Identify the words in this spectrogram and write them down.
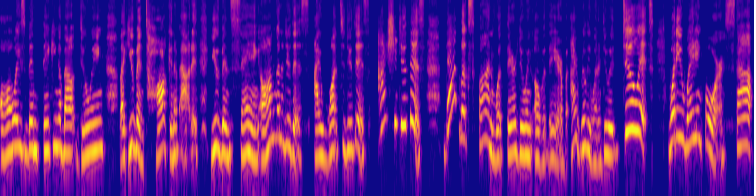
always been thinking about doing. Like you've been talking about it. You've been saying, Oh, I'm going to do this. I want to do this. I should do this. That looks fun what they're doing over there, but I really want to do it. Do it. What are you waiting for? Stop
